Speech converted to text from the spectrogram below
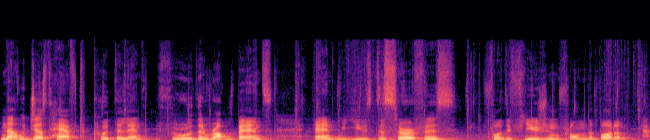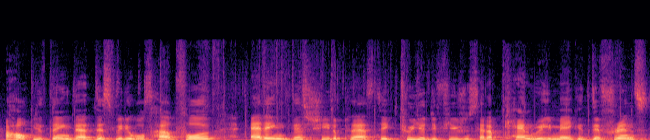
Now we just have to put the lens through the rubber bands and we use the surface for the fusion from the bottom. I hope you think that this video was helpful. Adding this sheet of plastic to your diffusion setup can really make a difference.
